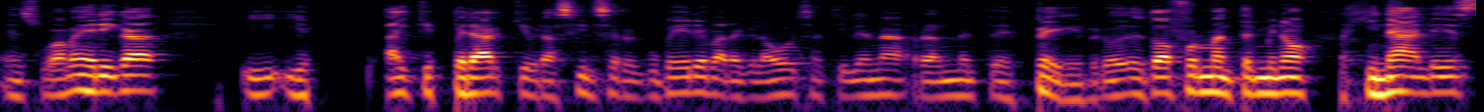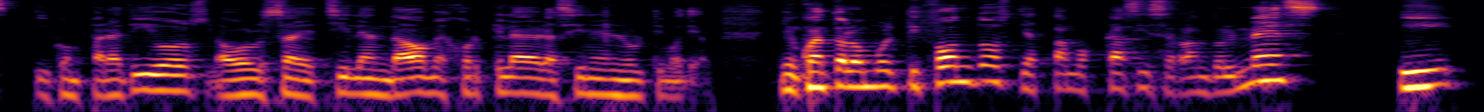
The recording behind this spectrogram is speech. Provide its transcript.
en Sudamérica y, hay que esperar que Brasil se recupere para que la bolsa chilena realmente despegue. Pero de todas formas, en términos marginales y comparativos, la bolsa de Chile ha andado mejor que la de Brasil en el último tiempo. Y en cuanto a los multifondos, ya estamos casi cerrando el mes y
